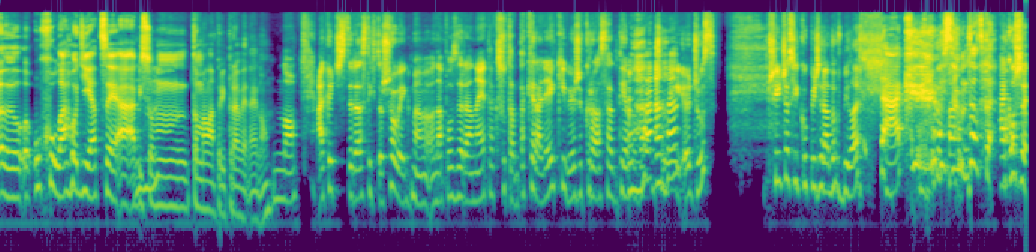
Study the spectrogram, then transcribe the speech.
uh, uchu lahodiace a aby mm-hmm. som to mala pripravené. No. no a keď teda z týchto šoviek mám napozerané, tak sú tam také raňajky, vieš, že croissanty a džus. Či čo si kúpiš rado v bile? Tak, by som to skôr... Akože,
